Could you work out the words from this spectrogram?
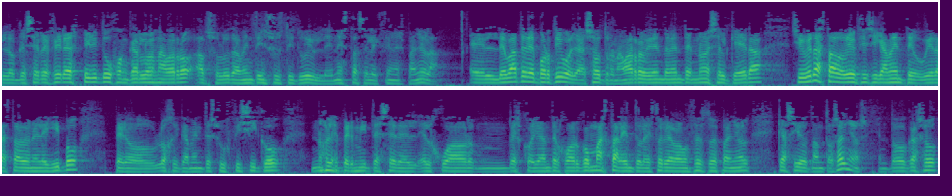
Lo que se refiere a espíritu, Juan Carlos Navarro, absolutamente insustituible en esta selección española. El debate deportivo ya es otro. Navarro, evidentemente, no es el que era. Si hubiera estado bien físicamente, hubiera estado en el equipo, pero lógicamente su físico no le permite ser el, jugador descollante, el jugador con más talento en la historia del baloncesto español que ha sido tantos años. En todo caso,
